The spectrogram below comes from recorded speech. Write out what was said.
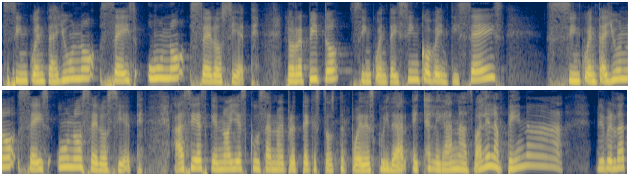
51 6107. Lo repito, 55 26 51 6107. Así es que no hay excusa, no hay pretextos, te puedes cuidar. Échale ganas, vale la pena. De verdad,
